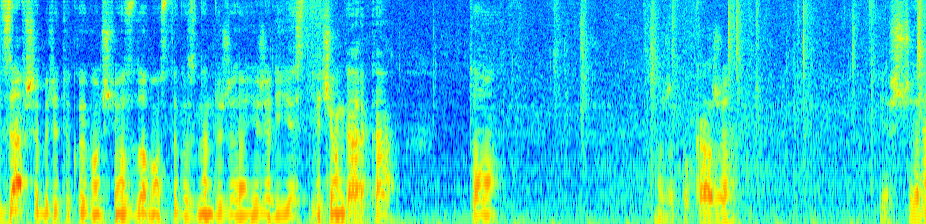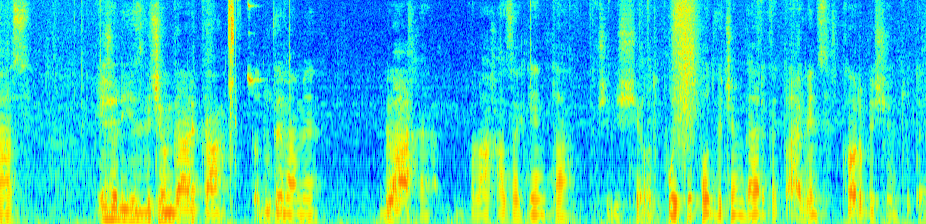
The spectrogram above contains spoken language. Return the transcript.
zawsze będzie tylko i wyłącznie ozdobą z tego względu, że jeżeli jest wyciągarka, to może pokażę jeszcze raz. Jeżeli jest wyciągarka, to tutaj mamy blachę. Blacha zagięta oczywiście od płyty pod wyciągarkę, tak więc korby się tutaj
